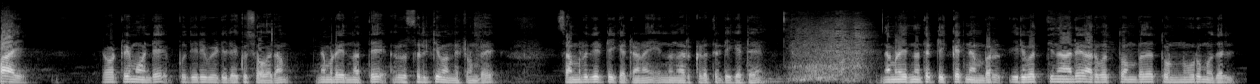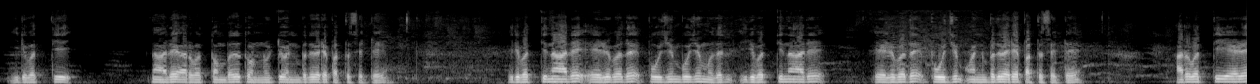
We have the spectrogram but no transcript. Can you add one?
ഹായ്. ലോട്ടറി മോന്റെ പുതിയൊരു വീഡിയോയിലേക്ക് സ്വാഗതം. നമ്മുടെ ഇന്നത്തെ റിസൾട്ട് വന്നിട്ടുണ്ട്. സമൃദ്ധി ടിക്കറ്റാണ് ഇന്ന് നറുക്കെടുത്ത ടിക്കറ്റ്. നമ്മുടെ ഇന്നത്തെ ടിക്കറ്റ് നമ്പർ ഇരുപത്തിനാല് അറുപത്തൊമ്പത് തൊണ്ണൂറ് മുതൽ ഇരുപത്തി നാല് അറുപത്തൊമ്പത് തൊണ്ണൂറ്റി ഒൻപത് വരെ പത്ത് സെറ്റ്. ഇരുപത്തിനാല് എഴുപത് പൂജ്യം പൂജ്യം മുതൽ ഇരുപത്തിനാല് എഴുപത് പൂജ്യം ഒൻപത് വരെ പത്ത് സെറ്റ്. അറുപത്തിയേഴ്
